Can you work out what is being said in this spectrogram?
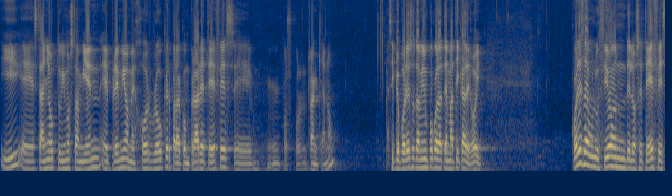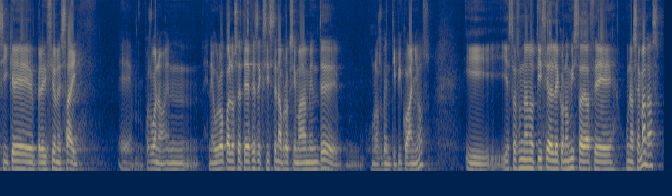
Y este año obtuvimos también el premio a Mejor Broker para comprar ETFs pues, por Rankia. ¿no? Así que por eso también un poco la temática de hoy. ¿Cuál es la evolución de los ETFs y qué predicciones hay? Eh, pues bueno, en, Europa los ETFs existen aproximadamente unos veintipico años y, y esta es una noticia del economista de hace unas semanas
